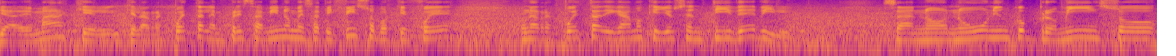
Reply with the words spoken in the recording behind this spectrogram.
Y además que, que la respuesta de la empresa a mí no me satisfizo porque fue una respuesta, digamos, que yo sentí débil. O sea, no, no hubo ni un compromiso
